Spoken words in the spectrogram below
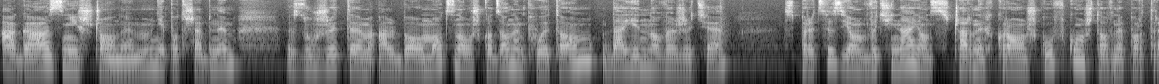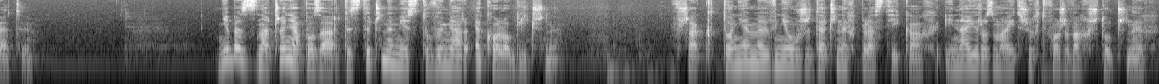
Aga zniszczonym, niepotrzebnym, zużytym albo mocno uszkodzonym płytom daje nowe życie, z precyzją wycinając z czarnych krążków kunsztowne portrety. Nie bez znaczenia poza artystycznym jest tu wymiar ekologiczny. Wszak toniemy w nieużytecznych plastikach i najrozmaitszych tworzywach sztucznych,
